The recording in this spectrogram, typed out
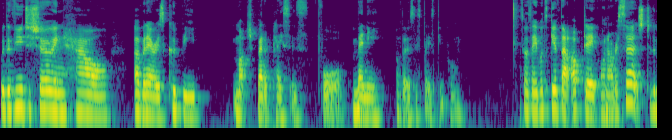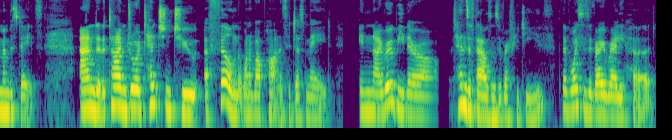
with a view to showing how urban areas could be much better places for many of those displaced people. So I was able to give that update on our research to the member states and at the time draw attention to a film that one of our partners had just made. In Nairobi, there are tens of thousands of refugees. Their voices are very rarely heard.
